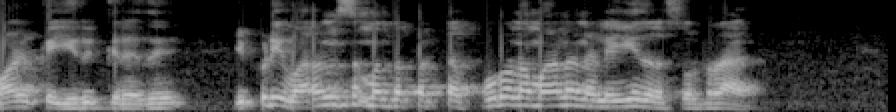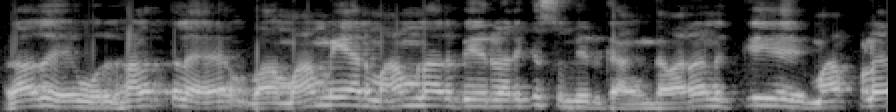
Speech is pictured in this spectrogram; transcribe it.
வாழ்க்கை இருக்கிறது? இப்படி வரன் சம்பந்தப்பட்ட பூரணமான நிலையை இதில் சொல்றாங்க அதாவது ஒரு காலத்துல மாமியார் மாமனார் பேர் வரைக்கும் சொல்லியிருக்காங்க. இந்த வரனுக்கு மாப்பிள்ளை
